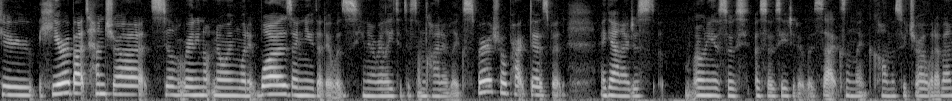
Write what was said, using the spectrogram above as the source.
to hear about Tantra, still really not knowing what it was. I knew that it was, you know, related to some kind of like spiritual practice, but again, I just only associ- associated it with sex and like Kama Sutra or whatever.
